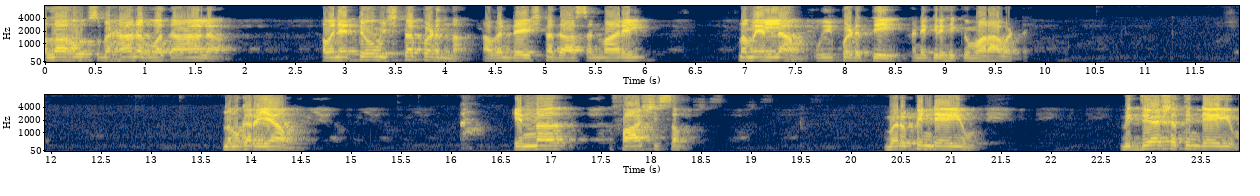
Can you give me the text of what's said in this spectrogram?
അള്ളാഹു സുബാനഹുവ താല അവൻ ഏറ്റവും ഇഷ്ടപ്പെടുന്ന അവന്റെ ഇഷ്ടദാസന്മാരിൽ നമ്മയെല്ലാം ഉൾപ്പെടുത്തി അനുഗ്രഹിക്കുമാറാവട്ടെ. നമുക്കറിയാം. ഇന്ന് ഫാഷിസം വെറുപ്പിന്റെയും വിദ്വേഷത്തിന്റെയും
